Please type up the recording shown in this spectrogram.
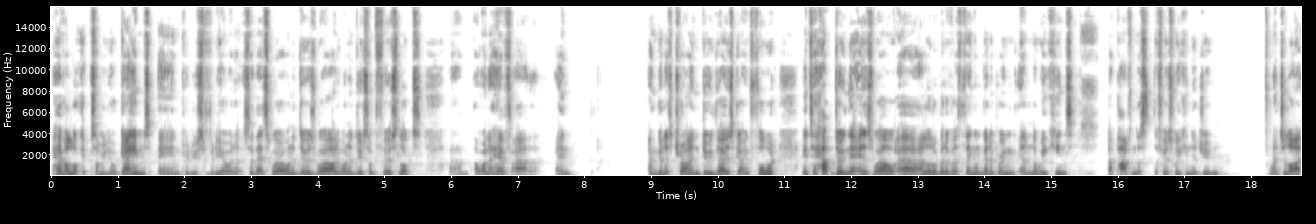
have a look at some of your games and produce a video on it. So that's where I want to do as well. I want to do some first looks. Um, I want to have uh, and I'm going to try and do those going forward. And to help doing that as well, uh, a little bit of a thing I'm going to bring in the weekends apart from this, the first weekend of June, uh, July,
